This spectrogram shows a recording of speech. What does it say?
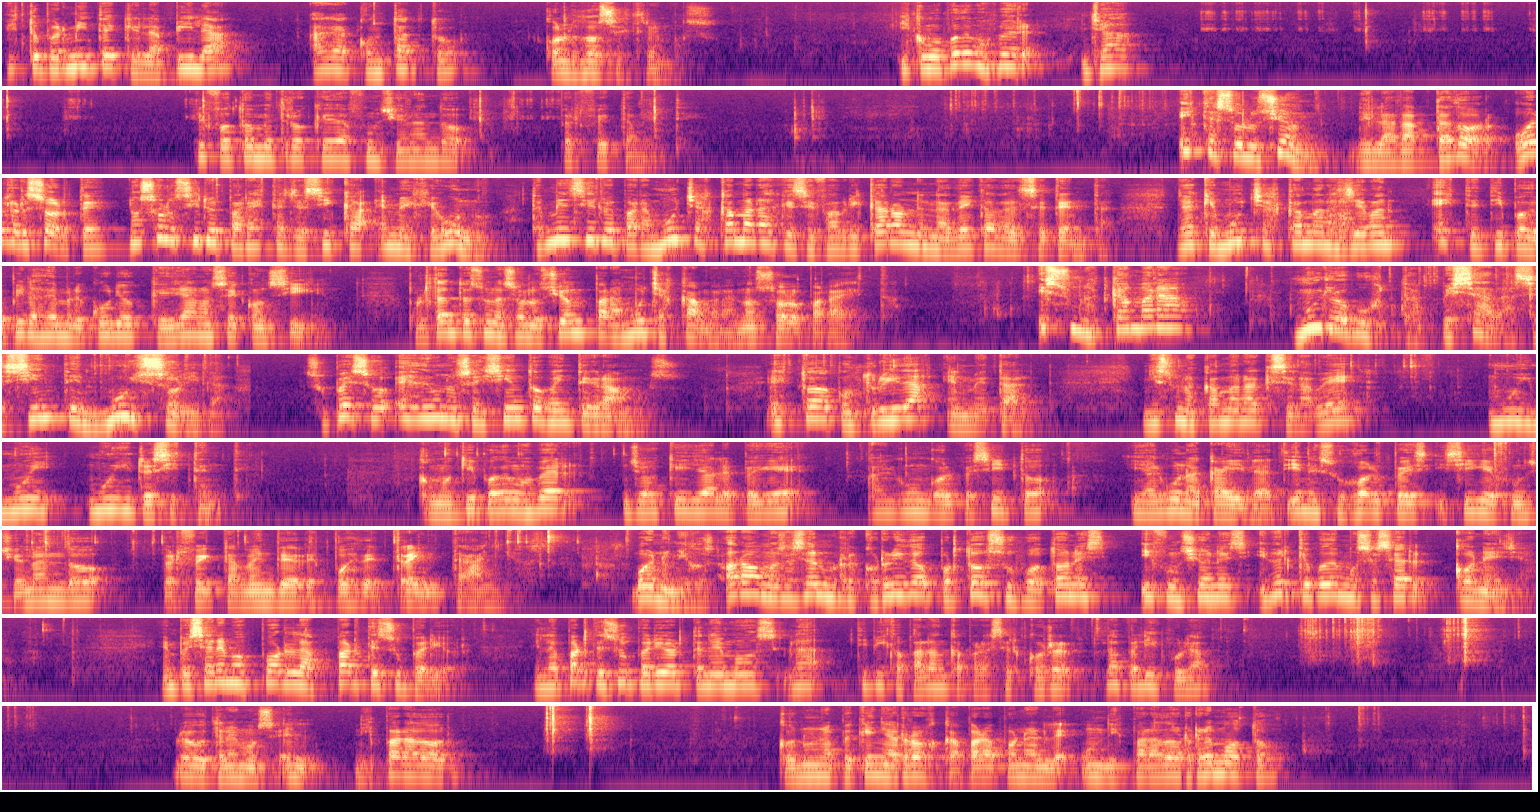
Esto permite que la pila haga contacto con los dos extremos. Y como podemos ver, ya el fotómetro queda funcionando perfectamente. Esta solución del adaptador o el resorte no solo sirve para esta Yasica MG1, también sirve para muchas cámaras que se fabricaron en la década del 70, ya que muchas cámaras llevan este tipo de pilas de mercurio que ya no se consiguen. Por tanto es una solución para muchas cámaras, no solo para esta. Es una cámara muy robusta, pesada, se siente muy sólida. Su peso es de unos 620 gramos. Es toda construida en metal y es una cámara que se la ve muy, muy, muy resistente. Como aquí podemos ver, yo aquí ya le pegué algún golpecito y alguna caída. Tiene sus golpes y sigue funcionando perfectamente después de 30 años. Bueno amigos, ahora vamos a hacer un recorrido por todos sus botones y funciones y ver qué podemos hacer con ella. Empezaremos por la parte superior. En la parte superior tenemos la típica palanca para hacer correr la película. Luego tenemos el disparador con una pequeña rosca para ponerle un disparador remoto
